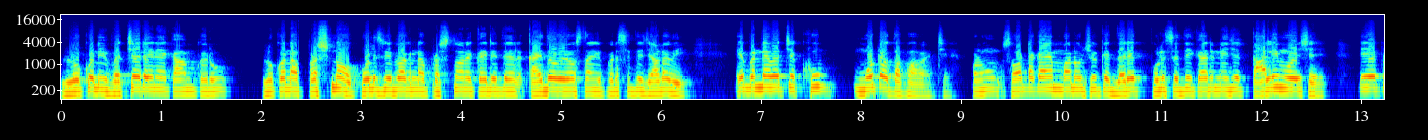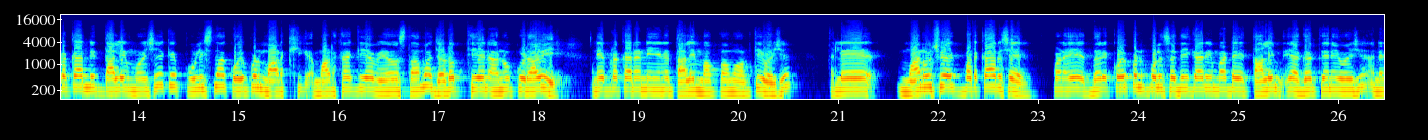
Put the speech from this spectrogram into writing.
લોકોની વચ્ચે રહીને કામ કરવું લોકોના પ્રશ્નો, પોલીસ વિભાગના પ્રશ્નોને કઈ રીતે કાયદો વ્યવસ્થાની પરિસ્થિતિ જાળવવી, એ બંને વચ્ચે ખૂબ મોટો તફાવત છે. પણ હું સો ટકા એમ માનું છું કે દરેક પોલીસ અધિકારીની જે તાલીમ હોય છે એ પ્રકારની તાલીમ હોય છે કે પોલીસના કોઈ પણ માળખી, માળખાકીય વ્યવસ્થામાં ઝડપથી એને અનુકૂળ આવી અને એ પ્રકારની એને તાલીમ આપવામાં આવતી હોય છે. એટલે માનું છું એક પડકાર છે, પણ એ દરેક કોઈ પણ પોલીસ અધિકારી માટે તાલીમ એ અગત્યની હોય છે અને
